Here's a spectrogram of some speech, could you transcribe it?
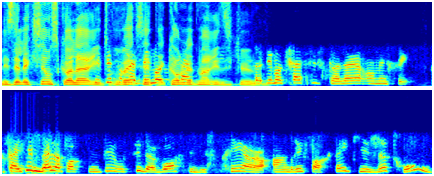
les élections scolaires. Il trouvait que c'était complètement ridicule. La démocratie scolaire, en effet. Ça a été une belle opportunité aussi de voir s'illustrer un André Fortin qui, je trouve,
